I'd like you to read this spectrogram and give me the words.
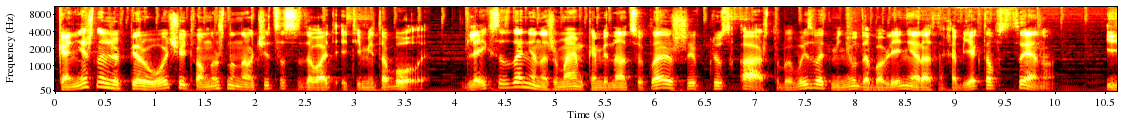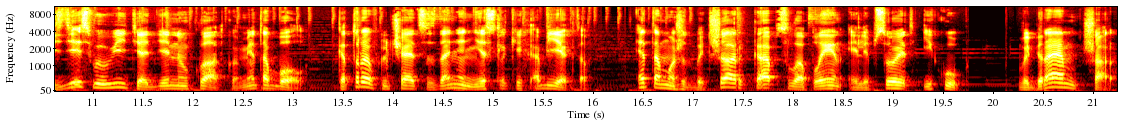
Конечно же, в первую очередь вам нужно научиться создавать эти метаболы. Для их создания нажимаем комбинацию клавиш Shift плюс A, чтобы вызвать меню добавления разных объектов в сцену. И здесь вы увидите отдельную вкладку Metaball, которая включает создание нескольких объектов. Это может быть шар, капсула, плейн, эллипсоид и куб. Выбираем шар.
